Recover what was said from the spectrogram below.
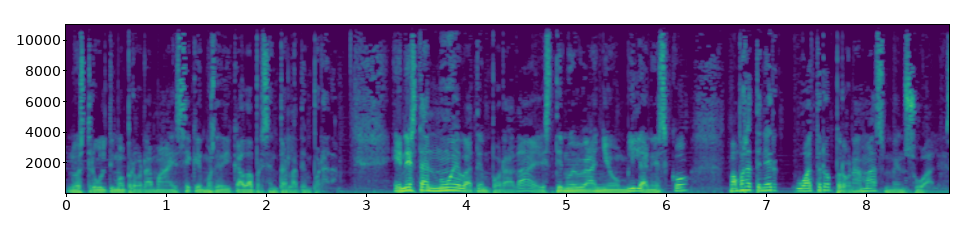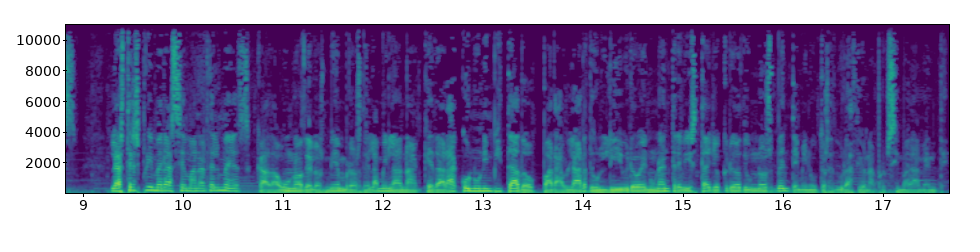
nuestro último programa, ese que hemos dedicado a presentar la temporada. En esta nueva temporada, este nuevo año milanesco, vamos a tener cuatro programas mensuales. Las tres primeras semanas del mes, cada uno de los miembros de la Milana quedará con un invitado para hablar de un libro en una entrevista yo creo de unos 20 minutos de duración aproximadamente.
